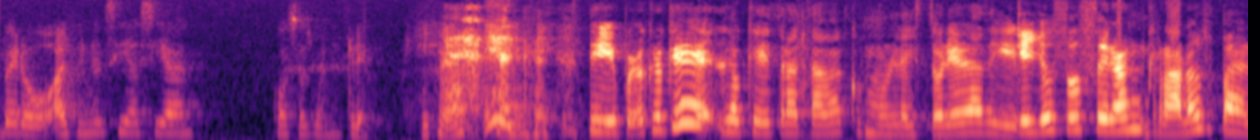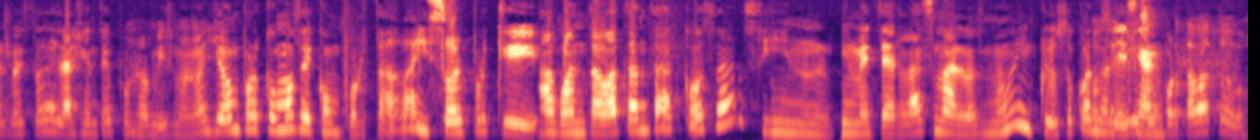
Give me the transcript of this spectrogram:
pero al final sí hacía cosas buenas, creo. sí, pero creo que lo que trataba como la historia era de que ellos dos eran raros para el resto de la gente por lo mismo, ¿no? John por cómo se comportaba y Sol porque aguantaba tantas cosas sin, sin meter las manos, ¿no? Incluso cuando le decían... soportaba todo.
